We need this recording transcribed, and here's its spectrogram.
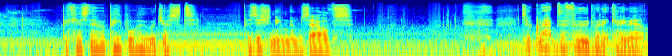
because there were people who were just positioning themselves to grab the food when it came out.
